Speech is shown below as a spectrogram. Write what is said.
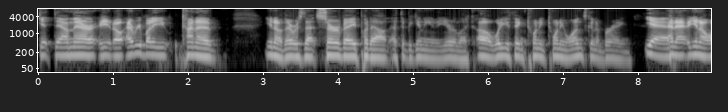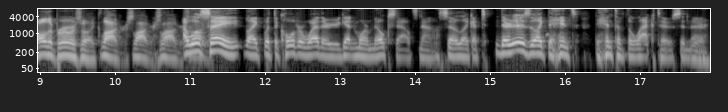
get down there you know everybody kind of you know there was that survey put out at the beginning of the year like oh what do you think 2021 is going to bring Yeah. and uh, you know all the brewers were like lagers lagers lagers I will lagers." say, like with the colder weather, you're getting more milk stouts now. So like a t- there is like the hint, the hint of the lactose in there.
